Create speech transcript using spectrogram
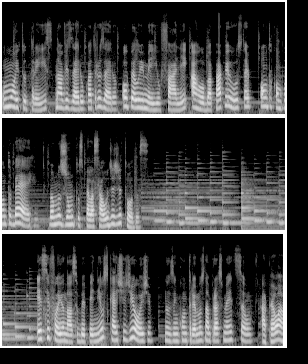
183 9040 ou pelo e-mail fale@papuster.com.br. Vamos juntos pela saúde de todos. Esse foi o nosso BP Newscast de hoje. Nos encontramos na próxima edição. Até lá!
